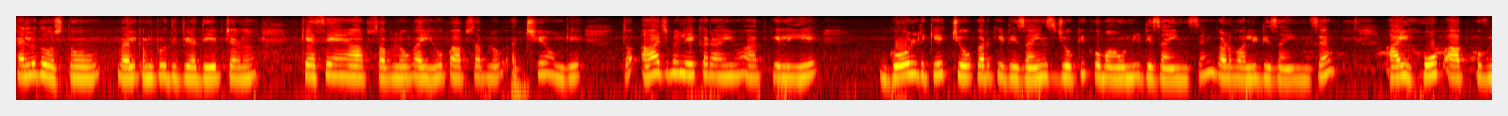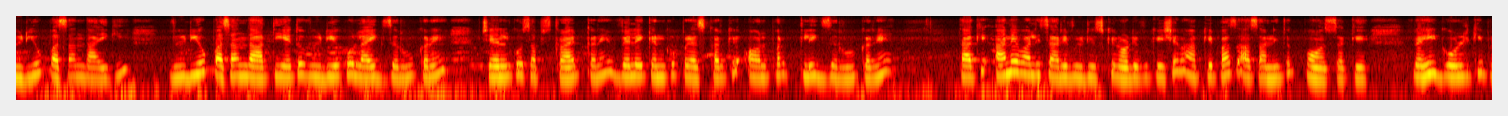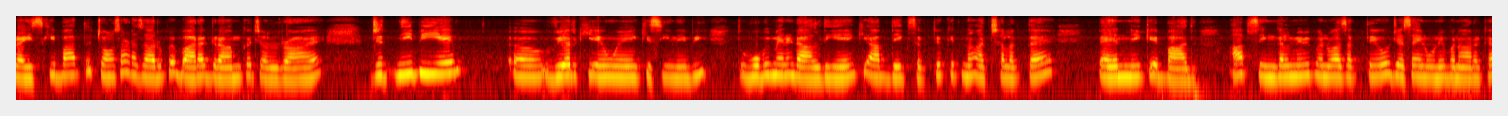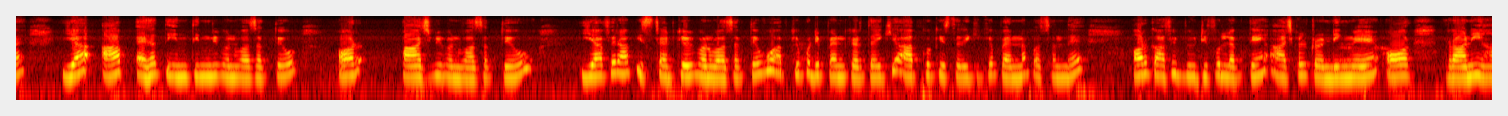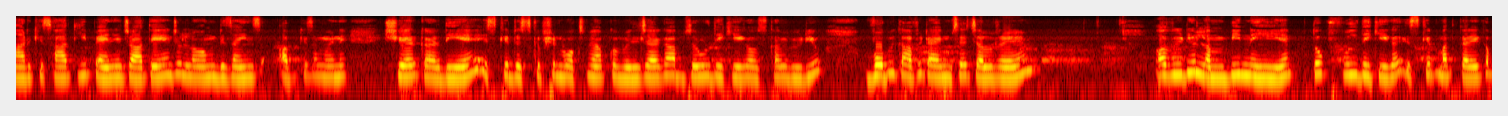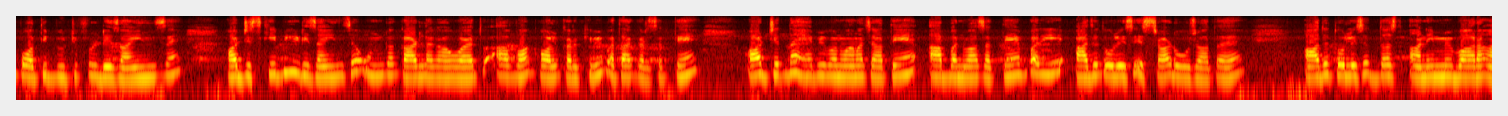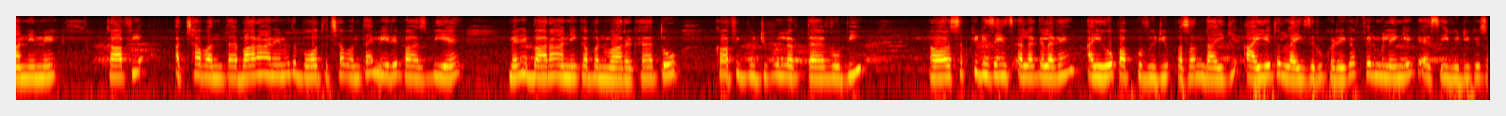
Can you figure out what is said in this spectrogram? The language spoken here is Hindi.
हेलो दोस्तों welcome to Divya Dev channel कैसे हैं आप सब लोग? आई होप आप सब लोग अच्छे होंगे। तो आज मैं लेकर आई हूँ आपके लिए गोल्ड के चोकर की डिज़ाइंस जो कि कुमाऊनी डिज़ाइंस हैं, गढ़वाली डिज़ाइंस हैं। आई होप आपको वीडियो पसंद आएगी। वीडियो पसंद आती है तो वीडियो को लाइक ज़रूर करें चैनल को सब्सक्राइब करें आइकन को प्रेस करके ऑल पर क्लिक ज़रूर करें। ताकि आने वाली सारी वीडियोस की नोटिफिकेशन आपके पास आसानी तक पहुँच सके। रही गोल्ड की प्राइस की बात तो चौंसठ हज़ार रुपये बारह ग्राम का चल रहा है। जितनी भी ये वेयर किए हुए हैं किसी ने भी तो वो भी मैंने डाल दिए हैं कि आप देख सकते हो कितना अच्छा लगता है पहनने के बाद। आप सिंगल में भी बनवा सकते हो, जैसा इन्होंने बना रखा है, या आप ऐसा तीन तीन भी बनवा सकते हो और पाँच भी बनवा सकते हो। या फिर आप इस टाइप के भी बनवा सकते हो। वो आपके ऊपर डिपेंड करता है कि आपको किस तरीके का पहनना पसंद है और काफ़ी ब्यूटीफुल लगते हैं। आजकल ट्रेंडिंग में है और रानी हार के साथ ही पहने जाते हैं, जो लॉन्ग डिज़ाइंस आपके संग मैंने शेयर कर दिए हैं। इसके डिस्क्रिप्शन बॉक्स में आपको मिल जाएगा। आप ज़रूर देखिएगा उसका भी वीडियो वो भी काफ़ी टाइम से चल रहे हैं। और वीडियो लंबी नहीं है तो फुल देखिएगा स्किप मत करेगा बहुत ही ब्यूटीफुल डिज़ाइंस हैं और जिसके भी डिज़ाइंस हैं, उनका कार्ड लगा हुआ है तो आप वहाँ कॉल करके भी पता कर सकते हैं और जितना हैवी बनवाना चाहते हैं, आप बनवा सकते हैं, पर ये आधे तोले से स्टार्ट हो जाता है। आधे तोले से दस आने में, बारह आने में काफ़ी अच्छा बनता है। बारह आने में तो बहुत अच्छा बनता है, मेरे पास भी है, मैंने बारह आने का बनवा रखा है तो काफ़ी ब्यूटीफुल लगता है वो भी। और सबके डिज़ाइंस अलग अलग हैं। आई होप आपको वीडियो पसंद आएगी। आइए तो लाइक ज़रूर करेगा फिर मिलेंगे ऐसी वीडियो के साथ।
